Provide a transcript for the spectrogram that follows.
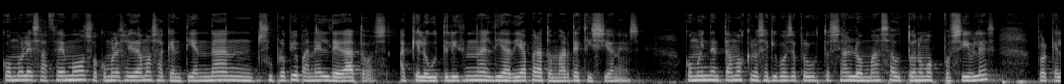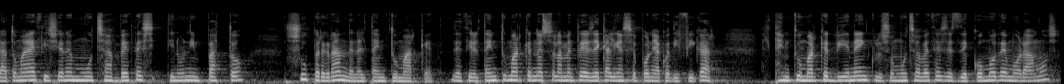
Cómo les hacemos o cómo les ayudamos a que entiendan su propio panel de datos, a que lo utilicen en el día a día para tomar decisiones. Cómo intentamos que los equipos de producto sean lo más autónomos posibles, porque la toma de decisiones muchas veces tiene un impacto súper grande en el time to market. Es decir, el time to market no es solamente desde que alguien se pone a codificar. El time to market viene incluso muchas veces desde cómo demoramos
